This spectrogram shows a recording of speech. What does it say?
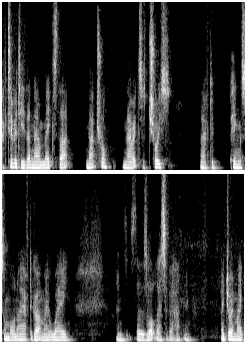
activity that now makes that natural. Now it's a choice. I have to ping someone, I have to go out of my way. And so there's a lot less of it happening. I joined my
